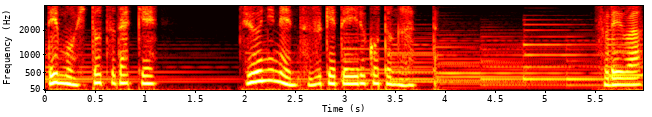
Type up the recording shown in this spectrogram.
でも一つだけ12年続けていることがあった。それは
